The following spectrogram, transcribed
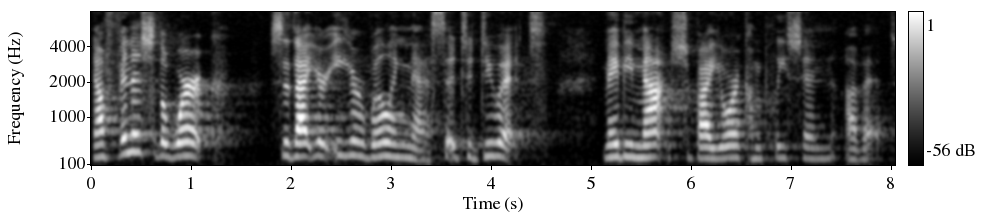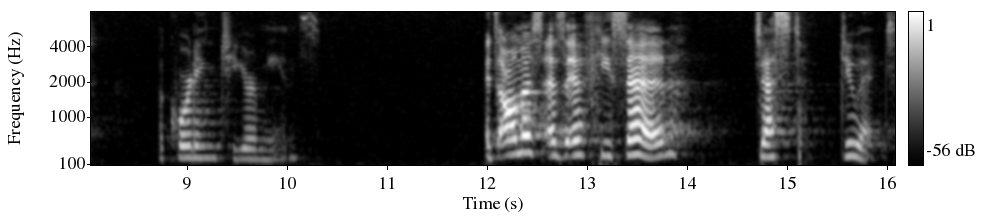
Now finish the work so that your eager willingness to do it may be matched by your completion of it according to your means. It's almost as if he said, just do it.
